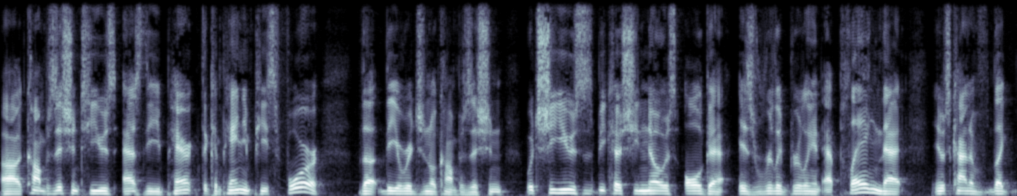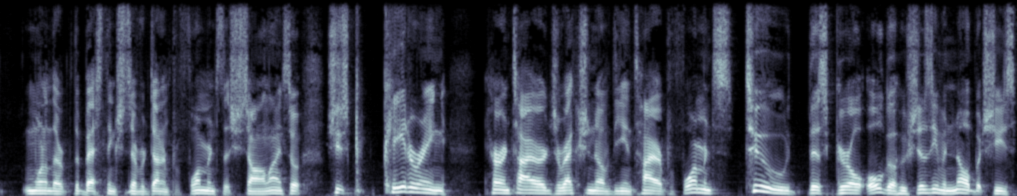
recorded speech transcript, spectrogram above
uh, composition to use as the parent, the companion piece for the the original composition, which she uses because she knows Olga is really brilliant at playing that. It was kind of like one of the, the best things she's ever done in performance that she saw online. So she's catering her entire direction of the entire performance to this girl Olga, who she doesn't even know, but she's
